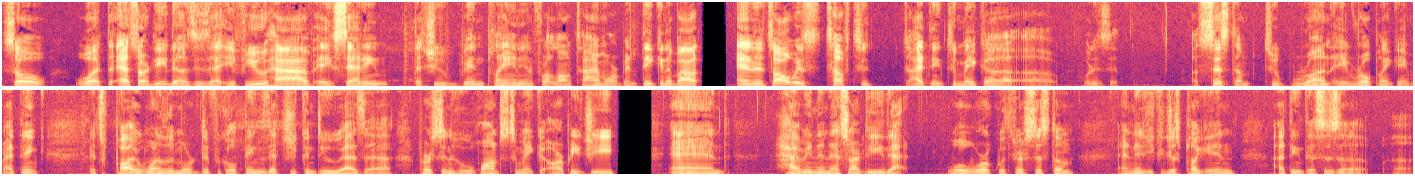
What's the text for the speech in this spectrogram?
So what the SRD does is that if you have a setting that you've been playing in for a long time or been thinking about. And it's always tough to, I think, to make a, a what is it, a system to run a role playing game. I think it's probably one of the more difficult things that you can do as a person who wants to make an RPG, and having an SRD that will work with your system, and then you can just plug in. I think this is a, a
